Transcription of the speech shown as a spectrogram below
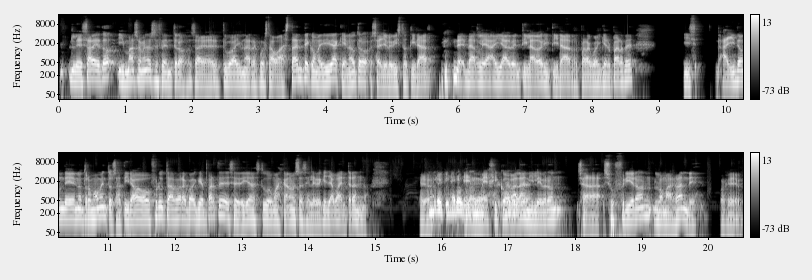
le sale todo y más o menos se centró. O sea, tuvo ahí una respuesta bastante comedida que en otro, o sea, yo lo he visto tirar, darle ahí al ventilador y tirar para cualquier parte. Y ahí donde en otros momentos ha tirado fruta para cualquier parte, ese día estuvo más canosa, se le ve que ya va entrando. Pero en México, Galán y Lebron, o sea, sufrieron lo más grande. Porque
